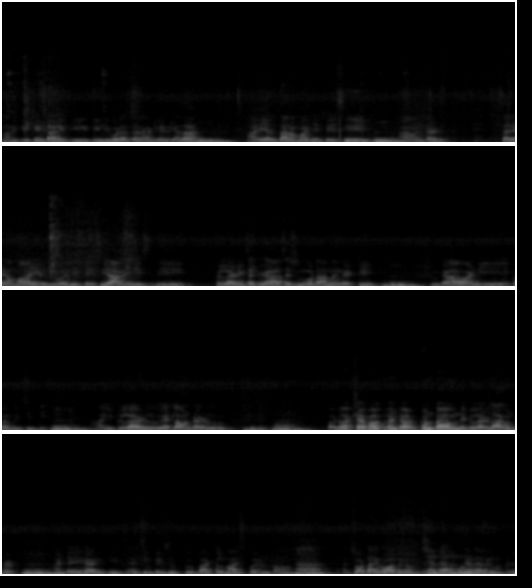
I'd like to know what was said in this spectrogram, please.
మనకి తినడానికి తిండి కూడా జరగట్లేదు కదా. అని వెళ్తానమ్మా అని చెప్పేసి అంటాడు. సరేనమ్మా వెళ్ళు అని చెప్పేసి ఆమె ఏం చేసింది పిల్లాడికి చక్కగా సజ్జిమూట అన్నం కట్టి ఇంకా వాడిని పంపించిద్ది. ఆ, ఈ పిల్లాడు ఎట్లా ఉంటాడు? వాడు అక్షయపాత్ర అంటే అడుక్కుంటా ఉండే పిల్లాడు లాగా ఉంటాడు. అంటే వాడికి చింపిరి చుట్టూ బట్టలు మాసిపోయి ఉంటాం. చూడటానికి రోతగా ఉంటాడు. చండాలంగా ఉంటాడు.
